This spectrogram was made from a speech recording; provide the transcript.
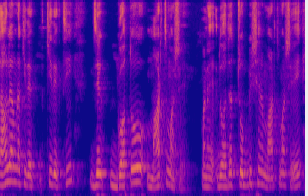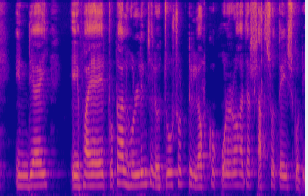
তাহলে আমরা কী কী দেখছি? যে গত মার্চ মাসে মানে দু হাজার চব্বিশের মার্চ মাসে ইন্ডিয়ায় এফআইআইয়ের টোটাল হোল্ডিং ছিল চৌষট্টি লক্ষ পনেরো হাজার সাতশো তেইশ কোটি।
